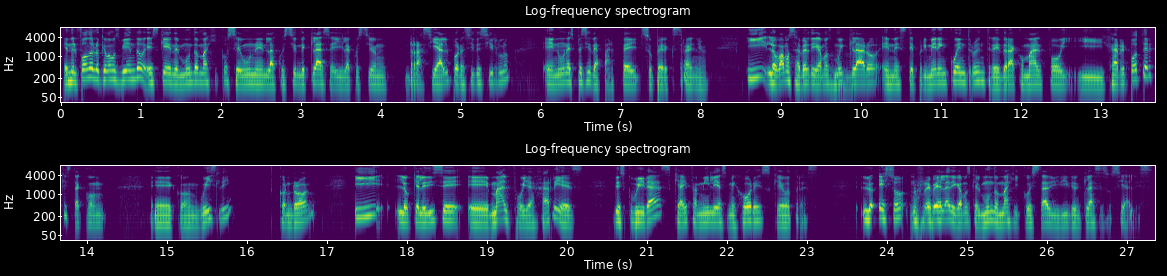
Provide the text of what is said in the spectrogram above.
en el fondo lo que vamos viendo es que en el mundo mágico se unen la cuestión de clase y la cuestión racial, por así decirlo, en una especie de apartheid súper extraño. Y lo vamos a ver, digamos, muy claro en este primer encuentro entre Draco Malfoy y Harry Potter, que está con, eh, con Weasley, con Ron. Y lo que le dice eh, Malfoy a Harry es, descubrirás que hay familias mejores que otras eso nos revela, digamos, que el mundo mágico está dividido en clases sociales.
